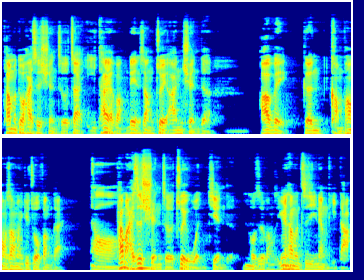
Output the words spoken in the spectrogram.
他们都还是选择在以太坊链上最安全的 Aave 跟 Compound 上面去做放贷，哦，他们还是选择最稳健的嗯投资方式，因为他们资金量体大，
